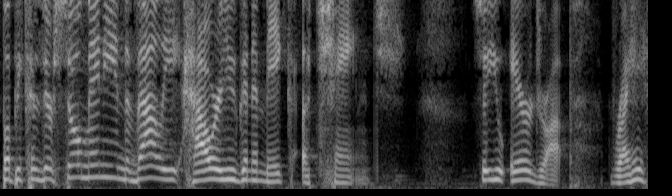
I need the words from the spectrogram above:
But because there's so many in the valley, how are you going to make a change? So you airdrop, right?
